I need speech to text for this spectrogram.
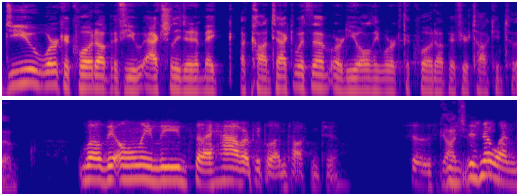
do you work a quote up if you actually didn't make a contact with them, or do you only work the quote up if you're talking to them? Well, the only leads that I have are people I'm talking to. So there's, Gotcha. there's no one.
